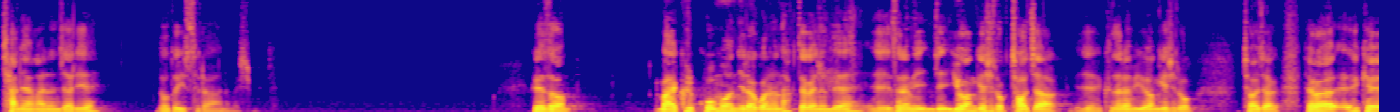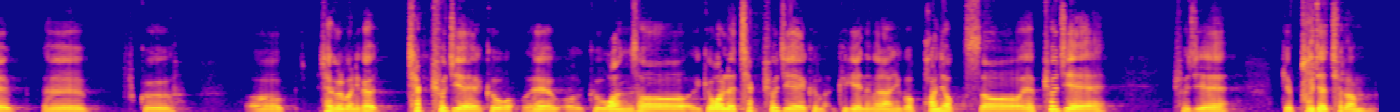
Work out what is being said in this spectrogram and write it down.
찬양하는 자리에 너도 있으라 하는 것입니다. 그래서 마이클 고먼이라고 하는 학자가 있는데 이 사람이 이제 요한계시록 저작, 예, 그 사람이 요한계시록 저작. 제가 이렇게 에, 그 어, 책을 보니까 책 표지에 그, 예, 어, 그 원서 이렇게 원래 책 표지에 그, 그게 있는 건 아니고 번역서의 표지에 표지에 이렇게 부제처럼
